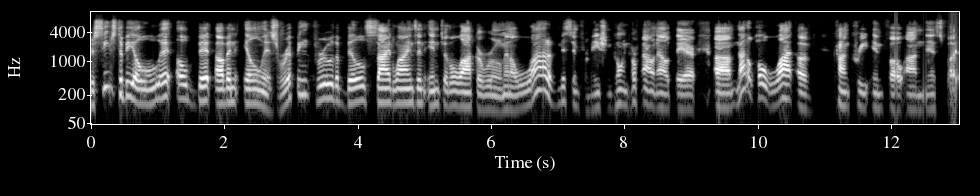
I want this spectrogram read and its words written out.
there seems to be a little bit of an illness ripping through the Bills sidelines and into the locker room, and a lot of misinformation going around out there. Um, not a whole lot of concrete info on this, but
